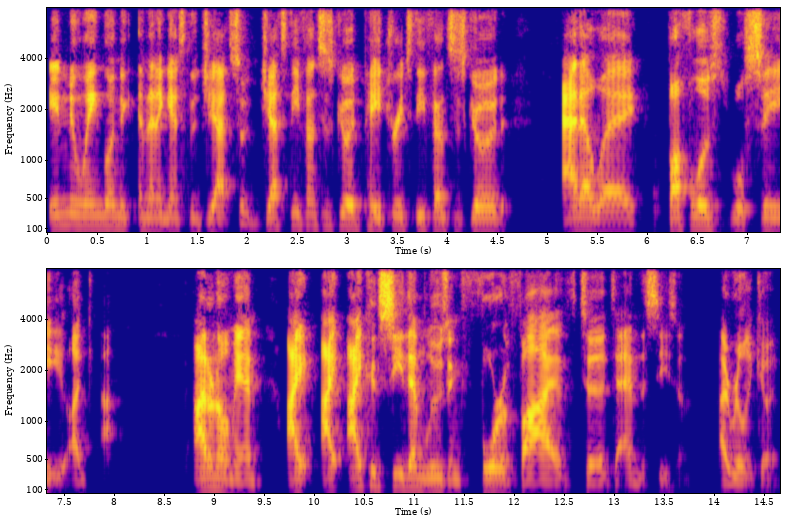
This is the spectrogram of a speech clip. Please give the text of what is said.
in New England, and then against the Jets. So Jets defense is good, Patriots defense is good at LA. Buffalo's we'll see. Like I don't know, man. I I I could see them losing four of five to to end the season. I really could.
